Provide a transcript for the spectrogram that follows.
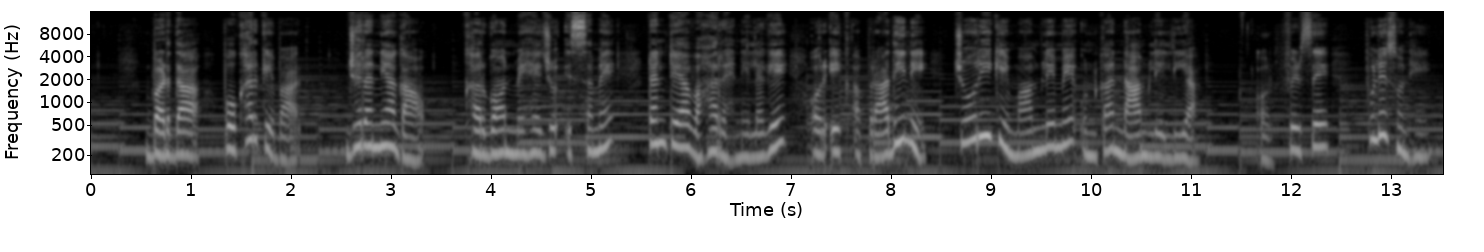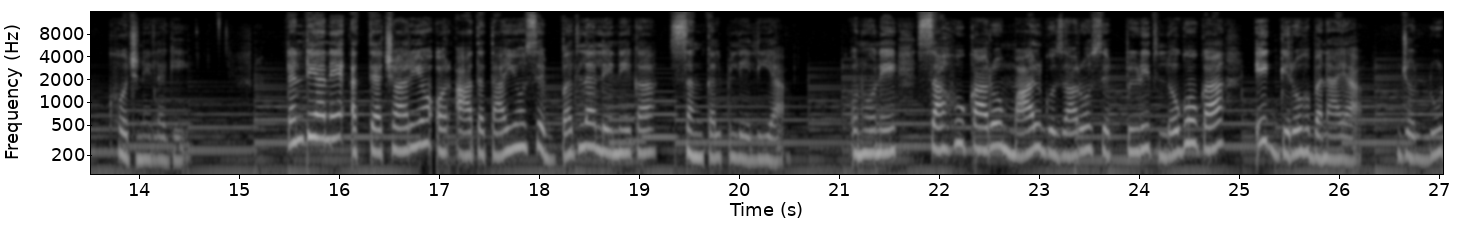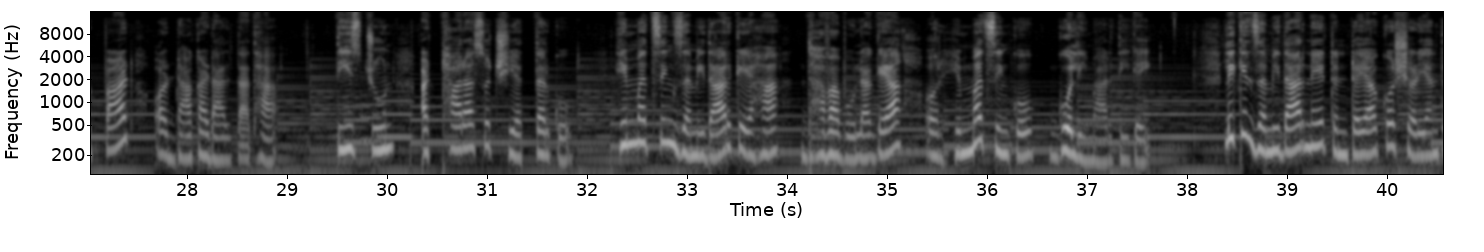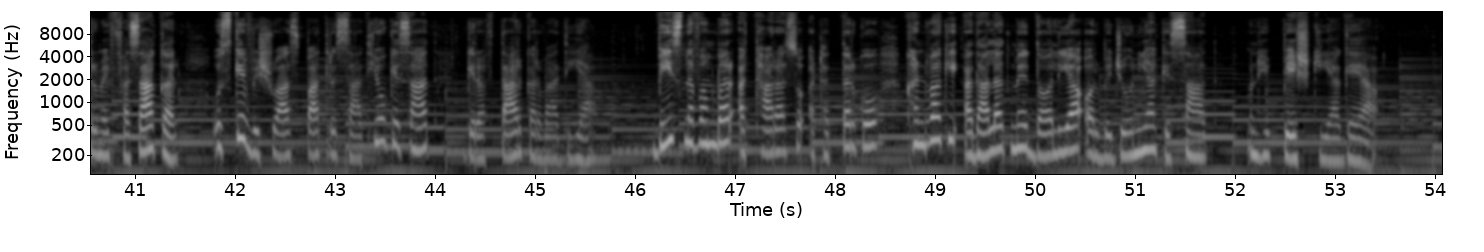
बड़दा, पोखर के बाद, झरनिया गाँव, खरगोन में है जो इस समय टंटिया वहाँ रहने लगे और एक अपराधी ने चोरी के मामले में उनका नाम ले लिया और फिर से पुलिस उन्हें खोजने लगी। टंटिया ने अत्याचारियों और आतताइयों से बदला लेने का संकल्प ले लिया। उन्होंने साहूकारों माल गुजारों से पीड़ित लोगों का एक गिरोह बनाया, जो लूटपाट और डाका डालता था। 30 जून 1876 को हिम्मत सिंह जमींदार के यहाँ धावा बोला गया और हिम्मत सिंह को गोली मार दी गई। लेकिन जमींदार ने टंटया को षड्यंत्र में फंसाकर उसके विश्वास पात्र साथियों के साथ गिरफ़्तार करवा दिया। 20 नवंबर 1878 को खंडवा की अदालत में दौलिया और बिजोनिया के साथ उन्हें पेश किया गया।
